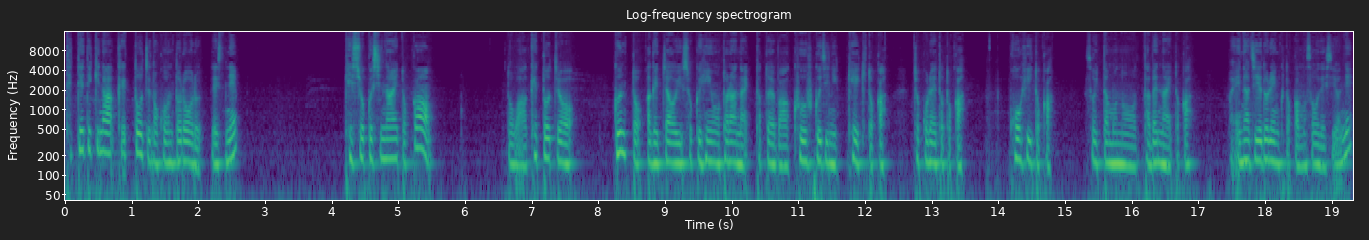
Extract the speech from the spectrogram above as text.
徹底的な血糖値のコントロールですね。欠食しないとかあとは血糖値をぐんと上げちゃう食品を取らない。例えば空腹時にケーキとかチョコレートとかコーヒーとかそういったものを食べないとかエナジードリンクとかもそうですよね。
